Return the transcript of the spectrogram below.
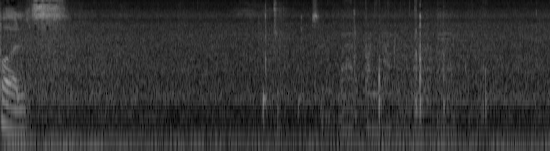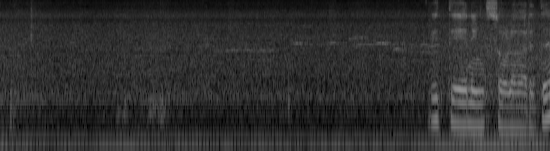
பேர்ல்ஸ் வேர் பண்ண வித் இயரிங்ஸோட வருது.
